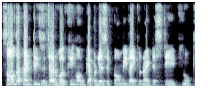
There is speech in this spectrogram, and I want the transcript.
Some of the countries which are working on capitalist economy like united states uk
